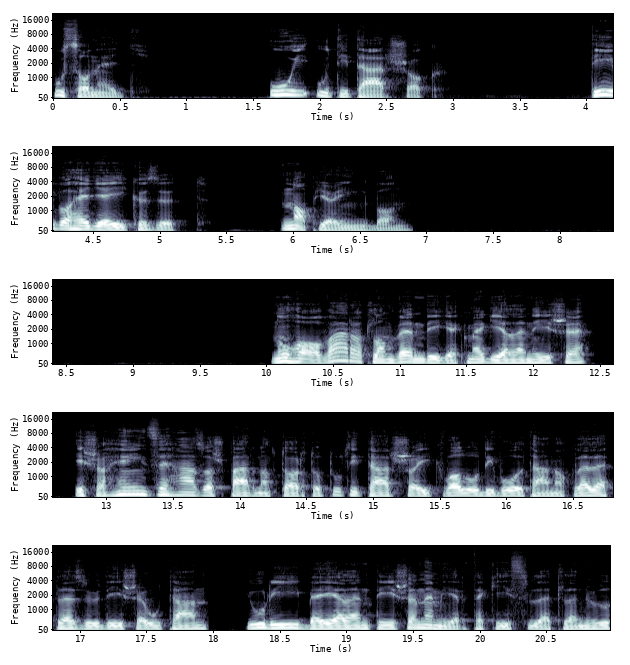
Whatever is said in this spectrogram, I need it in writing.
21. Új utitársak Téba hegyei között Napjainkban Noha a váratlan vendégek megjelenése és a Heinze házaspárnak tartott utitársaik valódi voltának lelepleződése után Juri bejelentése nem érte készületlenül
